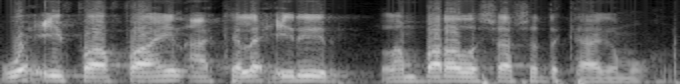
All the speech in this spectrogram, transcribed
wixii faahfaahin ah kala xiriir lambarada shaashada kaaga muuqda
